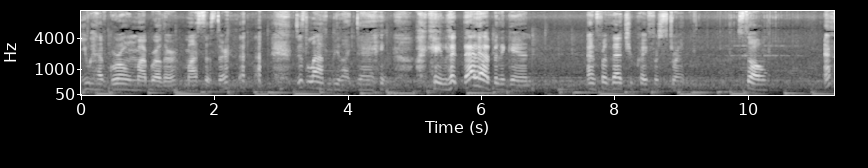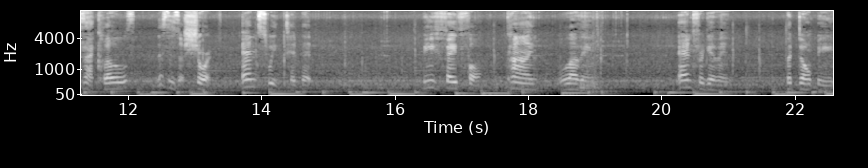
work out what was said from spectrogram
you have grown, my brother, my sister. Just laugh and be like, "Dang, I can't let that happen again." And for that, you pray for strength. So, as I close, this is a short and sweet tidbit. Be faithful, kind, loving, and forgiving, but don't be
